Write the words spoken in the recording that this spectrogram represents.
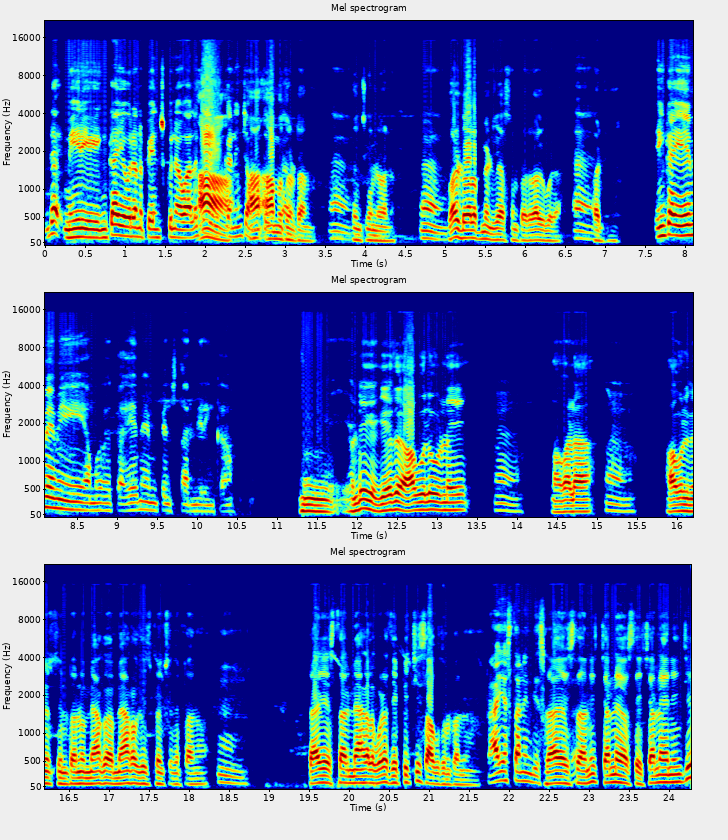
అంటే మీరు ఇంకా ఎవరైనా పెంచుకునే వాళ్ళకి ఇక్కడ నుంచి. అమ్ముతుంటాను. పెంచుకునే వాళ్ళు. వాళ్ళు డెవలప్మెంట్ చేస్తుంటారు వాళ్ళు కూడా. వాటిని ఇంకా ఏమేమి ఏమేమి పెంచుతారు మీరు ఇంకా అంటే గేదె ఆవులు ఉన్నాయి. మా ఆ. ఆవులు పెంచుతుంటాను మేక మేకలు తీసి పెంచుతుంటాను. రాజస్థాన్ మేకలు కూడా తెప్పించి సాగుతుంటాను నేను. రాజస్థాన్ రాజస్థాన్ చెన్నై వస్తాయి. చెన్నై నుంచి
